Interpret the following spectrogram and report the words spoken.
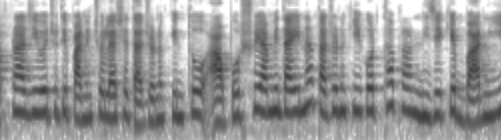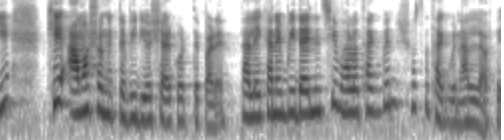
আপনার জীবে যদি পানি চলে আসে তার জন্য কিন্তু অবশ্যই আমি দায়ী না। তার জন্য কী করতে আপনারা নিজেকে বানিয়ে খেয়ে আমার সঙ্গে একটা ভিডিও শেয়ার করতে পারেন। তাহলে এখানে বিদায় নিচ্ছি। ভালো থাকবেন, সুস্থ থাকবেন। আল্লাহ হাফেজ।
